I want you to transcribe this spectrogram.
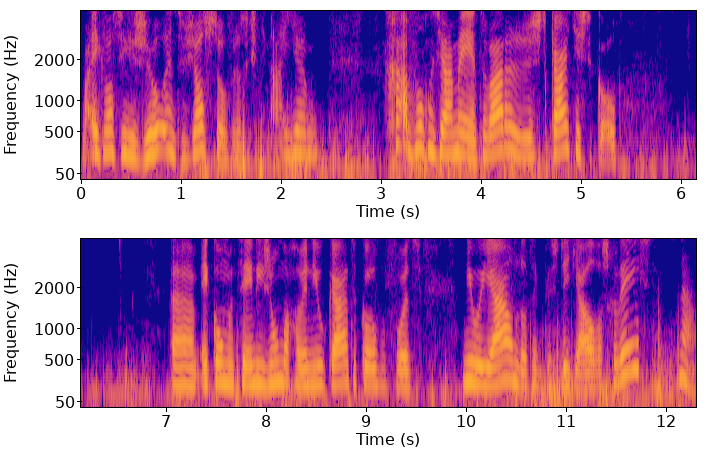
Maar ik was hier zo enthousiast over dat ik zei, nou, je, ga volgend jaar mee. En toen waren er dus kaartjes te koop. Um, ik kon meteen die zondag weer nieuwe kaarten kopen voor het nieuwe jaar, omdat ik dus dit jaar al was geweest. Nou,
